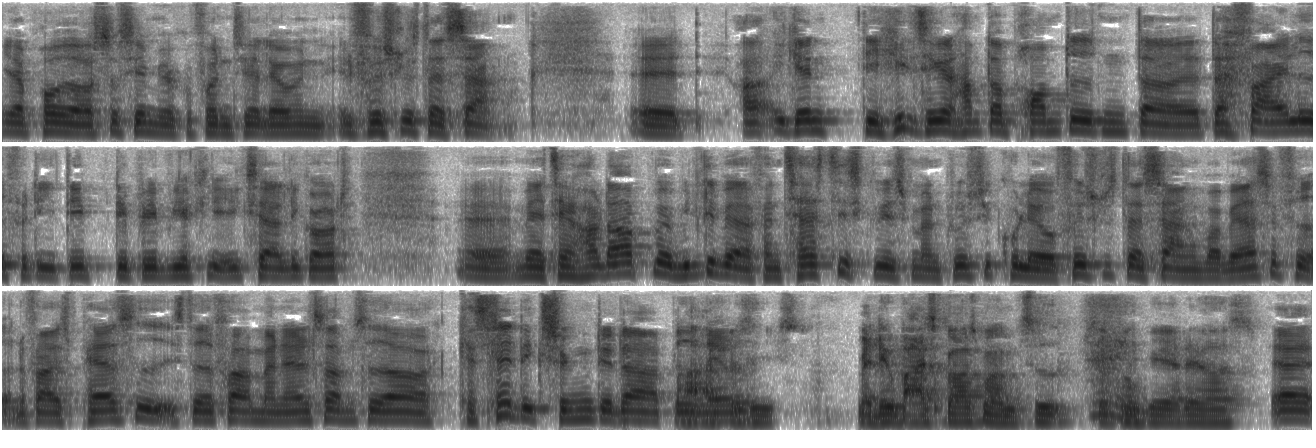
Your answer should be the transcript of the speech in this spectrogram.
Jeg prøvede også at se, om jeg kunne få den til at lave en, en fødselsdagssang. Øh, og igen, det er helt sikkert ham, der promptede den, der, der fejlede, fordi det, det blev virkelig ikke særlig godt. Øh, men jeg tænkte, hold op, hvad ville det være fantastisk, hvis man pludselig kunne lave fødselsdagssang, hvor versefødderne faktisk passede, i stedet for at man alle sammen sidder og kan slet ikke synge det, der er blevet Nej, lavet. præcis. Men det er jo bare et spørgsmål om tid, så fungerer det også. Øh,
